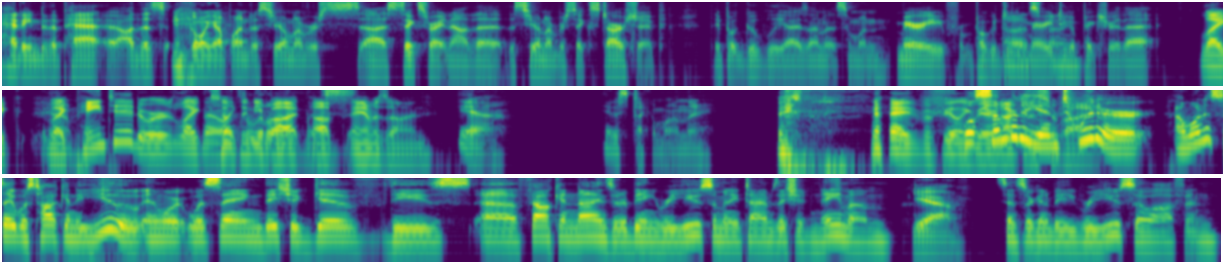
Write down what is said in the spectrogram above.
heading to the pat. Uh, that's going up onto serial number uh, six right now. The the serial number six starship. They put googly eyes on it. Someone Mary from Pokemon Oh, that's Mary took a picture of that. Like Yeah. like painted or like No, like something you bought like, off Amazon. Yeah, yeah, just stuck them on there. I have a feeling well, they're not somebody in survive. Twitter, I want to say, was talking to you and were, was saying they should give these uh, Falcon 9s that are being reused so many times, they should name them Yeah, since they're going to be reused so often.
